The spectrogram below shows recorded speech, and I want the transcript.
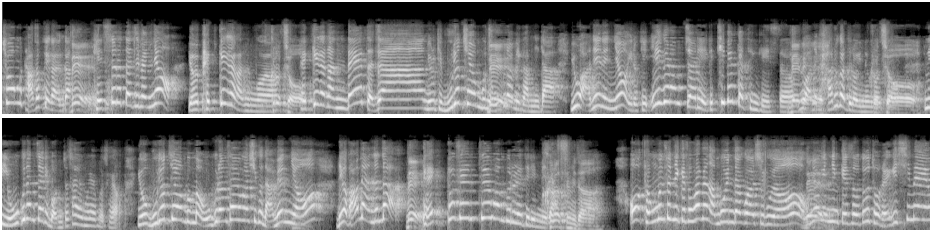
총 5개가, 그러니까 네. 개수로 따지면요, 여기 100개가 가는 거예요. 그렇죠. 100개가 가는데, 짜잔! 이렇게 무료 체험분 네. 5g이 갑니다. 요 안에는요, 이렇게 1g짜리 이렇게 티백 같은 게 있어요. 네네. 요 안에 가루가 들어 있는 거죠. 그렇죠. 근데 이 5g짜리 먼저 사용을 해 보세요. 요 무료 체험분만 5g 사용하시고 나면요. 내가 마음에 안 든다. 네. 100% 환불을 해 드립니다. 그렇습니다. 어, 정문수님께서 화면 안 보인다고 하시고요. 네. 운영이님께서도 저 렉이 심해요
